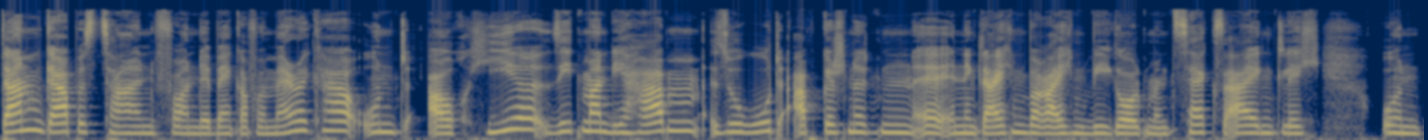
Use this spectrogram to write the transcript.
Dann gab es Zahlen von der Bank of America und auch hier sieht man, die haben so gut abgeschnitten äh, in den gleichen Bereichen wie Goldman Sachs eigentlich. Und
